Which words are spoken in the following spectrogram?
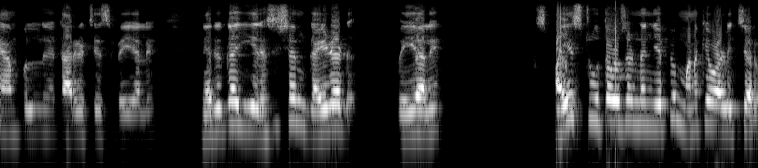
క్యాంపుల్ని టార్గెట్ చేసి వేయాలి. నేరుగా ఈ రెసిషన్ గైడెడ్ వేయాలి స్పైస్ టూ థౌజండ్ అని చెప్పి మనకి వాళ్ళు ఇచ్చారు.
